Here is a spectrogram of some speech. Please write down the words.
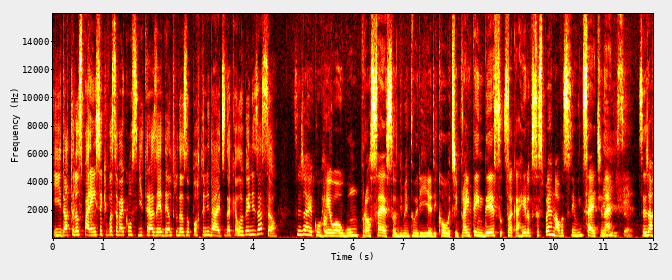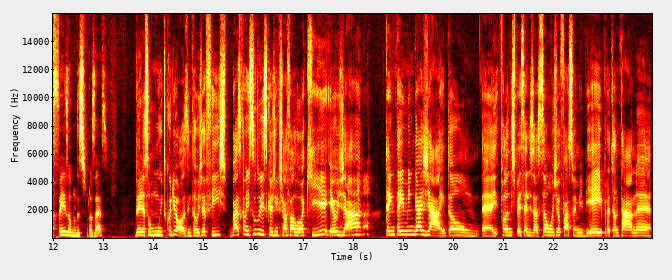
e da transparência que você vai conseguir trazer dentro das oportunidades daquela organização. Você já recorreu a algum processo de mentoria, de coaching, para entender sua carreira? Você é super nova, você tem 27, né? Isso. Você já fez algum desses processos? Dani, eu sou muito curiosa, então eu já fiz basicamente tudo isso que a gente já falou aqui, eu já tentei me engajar. Então, é, falando de especialização, hoje eu faço um MBA para tentar, né,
